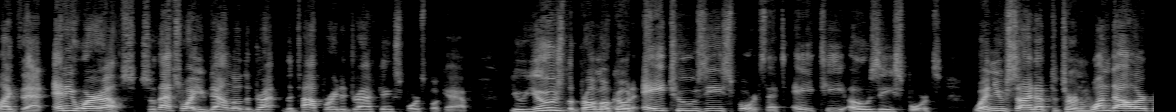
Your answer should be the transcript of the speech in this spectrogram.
like that anywhere else. So that's why you download the dra- the top-rated DraftKings Sportsbook app. You use the promo code A2Z Sports. That's A T O Z Sports when you sign up to turn $1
